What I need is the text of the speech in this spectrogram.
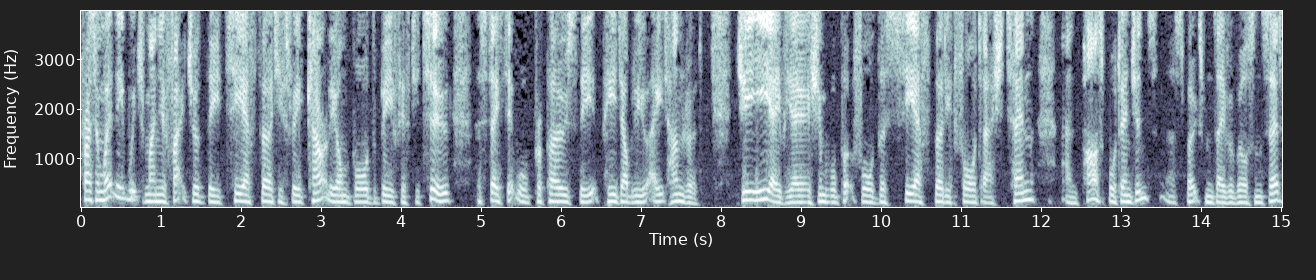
Pratt & Whitney, which manufactured the TF-33 currently on board the B-52, has stated it will propose the PW-800. GE Aviation will put forward the CF-34-10 and Passport engines, spokesman David Wilson said.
